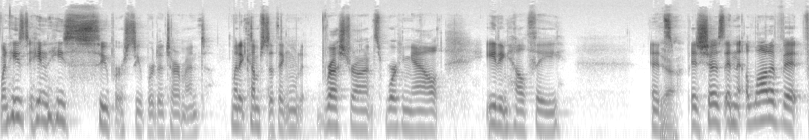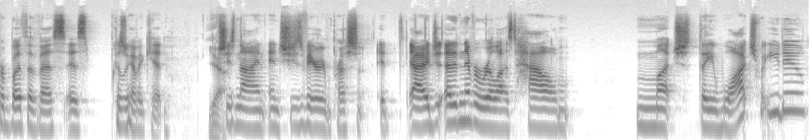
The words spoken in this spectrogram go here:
when he's he, he's super super determined when it comes to things restaurants working out eating healthy and it's, Yeah. it shows and a lot of it for both of us is because we have a kid Yeah. she's nine and she's very impressed it, I never realized how much they watch what you do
